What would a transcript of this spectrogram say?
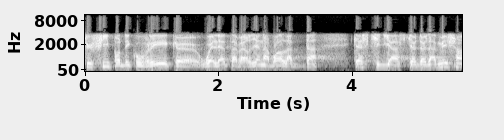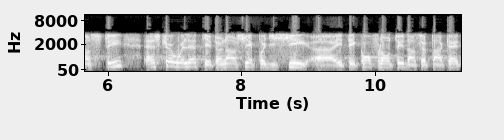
suffi pour découvrir que Ouellet avait rien à voir là-dedans. Qu'est-ce qu'il y a? Est-ce qu'il y a de la méchanceté? Est-ce que Ouellet, qui est un ancien policier, a été confronté dans cette enquête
